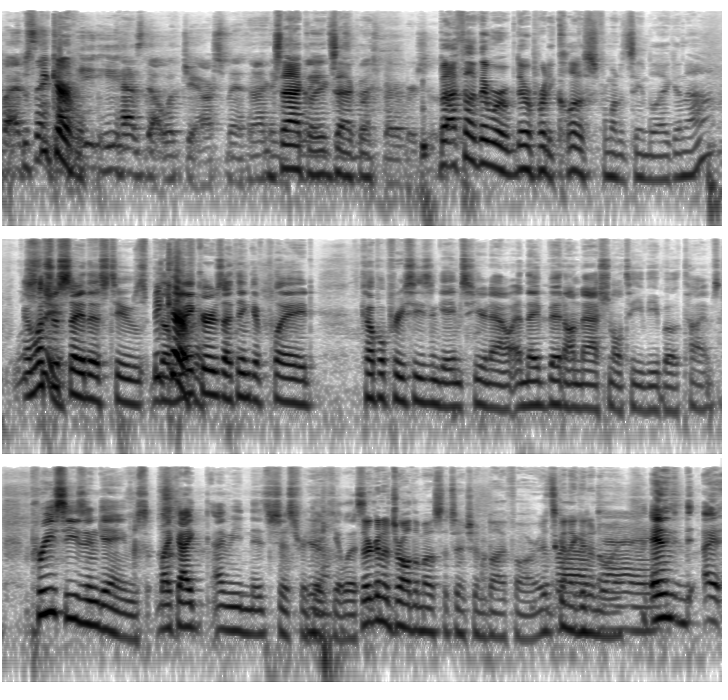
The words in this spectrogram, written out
But just be careful. time, he, he has dealt with J.R. Smith, and I think Exactly, exactly. A much better version of but I feel like they were they were pretty close from what it seemed like. And uh, we'll and let's just say this too: be the careful. Lakers, I think, have played a couple preseason games here now, and they've been on national TV both times. Preseason games, like I, I mean, it's just Yeah. ridiculous. They're going to draw the most attention by far. It's going to get annoying. and I,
